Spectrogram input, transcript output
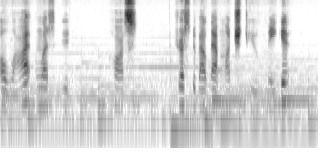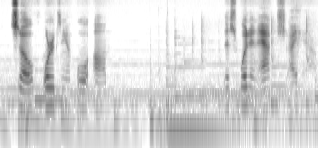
a lot unless it costs just about that much to make it. So, for example, um, this wooden axe I have.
